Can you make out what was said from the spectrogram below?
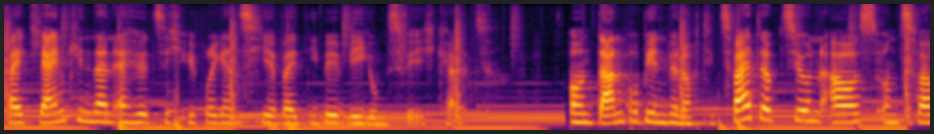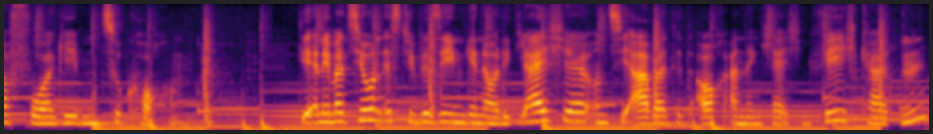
Bei Kleinkindern erhöht sich übrigens hierbei die Bewegungsfähigkeit. Und dann probieren wir noch die zweite Option aus, und zwar vorgeben zu kochen. Die Animation ist wie wir sehen genau die gleiche und sie arbeitet auch an den gleichen Fähigkeiten,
